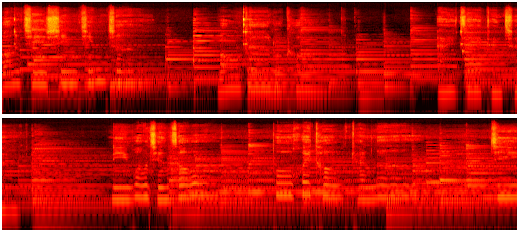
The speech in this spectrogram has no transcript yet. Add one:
往前行进着。某个路口，爱在等着你往前走，不回头看了记忆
